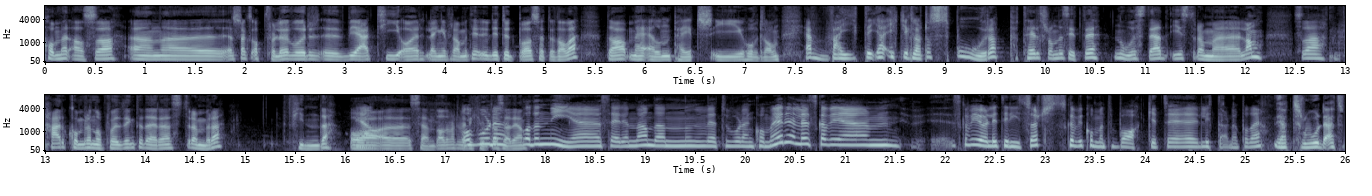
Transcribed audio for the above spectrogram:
kommer altså en, eh, en slags oppfølger hvor eh, vi er ti år lenger fram i tid, litt utpå 70-tallet, da med Ellen Page i hovedrollen. Jeg veit det, jeg har ikke klart å spore opp Tales from the City noe sted i strømmeland, så her kommer en oppfordring til dere strømmere. Finn det og Ja. eh, se den. Det hadde vært veldig kult det, å se det igjen. og den nye serien, da, den vet du hvor den kommer? Eller skal vi, eh, skal vi gjøre litt research? Skal vi komme tilbake til lytterne på det? Jeg tror det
